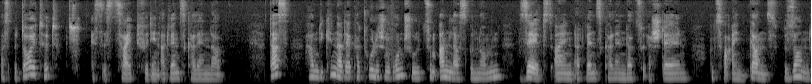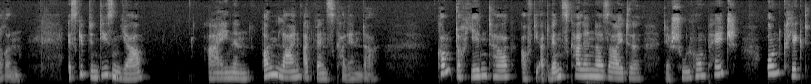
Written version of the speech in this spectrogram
was bedeutet, es ist Zeit für den Adventskalender. Das haben die Kinder der katholischen Grundschule zum Anlass genommen, selbst einen Adventskalender zu erstellen, und zwar einen ganz besonderen. Es gibt in diesem Jahr einen Online-Adventskalender. Kommt doch jeden Tag auf die Adventskalenderseite der Schulhomepage und klickt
